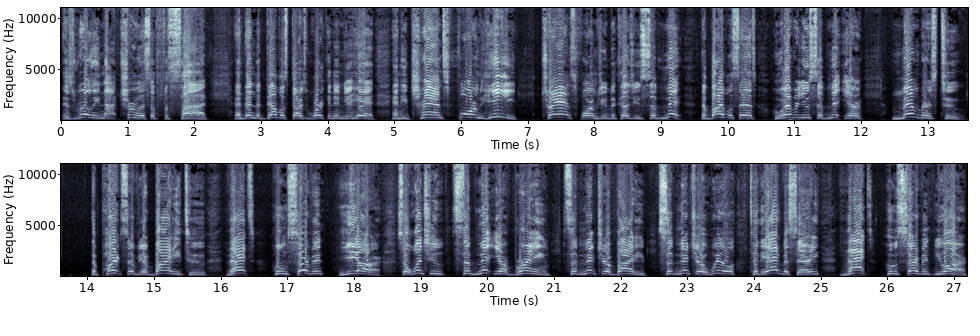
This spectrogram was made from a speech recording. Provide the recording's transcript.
is really not true. It's a facade. And then the devil starts working in your head and he transforms, he transforms you because you submit. The Bible says, whoever you submit your members to, the parts of your body to, that's whom servant ye are. So once you submit your brain, submit your body, submit your will to the adversary, that's whose servant you are.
